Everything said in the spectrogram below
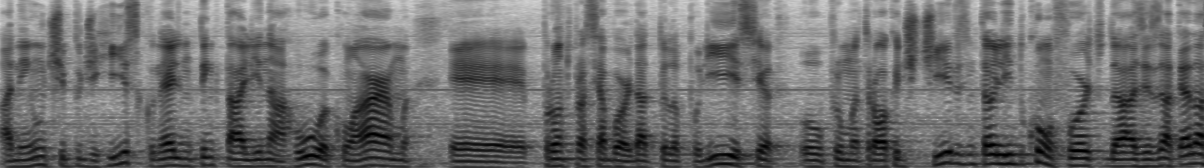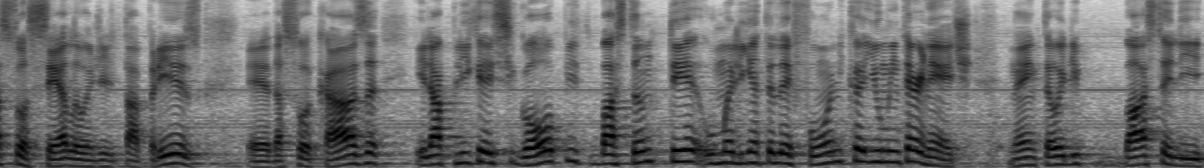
a nenhum tipo de risco, né? Ele não tem que estar ali na rua com arma, é, pronto para ser abordado pela polícia ou para uma troca de tiros. Então ele do conforto, da, às vezes até da sua cela onde ele está preso, é, da sua casa, ele aplica esse golpe bastando ter uma linha telefônica e uma internet, né? Então ele basta ele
